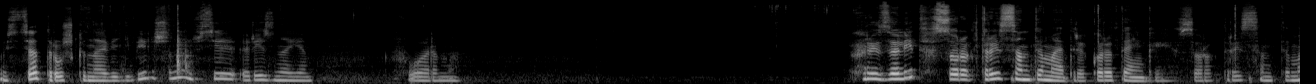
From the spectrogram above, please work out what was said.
Ось ця трошки навіть більше. Ну, всі різної форми. Хризоліт 43 см, коротенький. 43 см,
